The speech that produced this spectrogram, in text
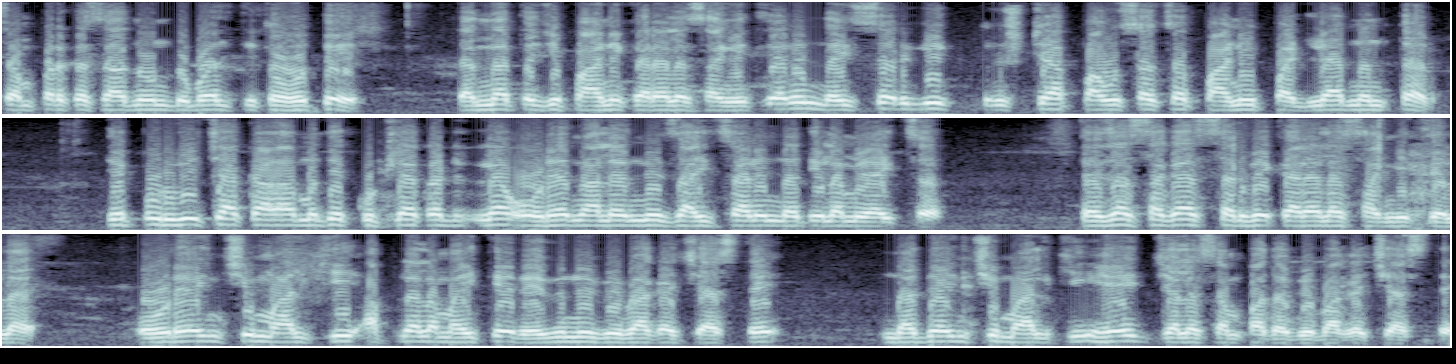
संपर्क साधून डुबल तिथं होते. त्यांना त्याची पाहणी करायला सांगितली आणि नैसर्गिक दृष्ट्या पावसाचं पाणी पडल्यानंतर ते पूर्वीच्या काळामध्ये कुठल्या कुठल्या ओढ्या नाल्यांनी जायचं आणि नदीला मिळायचं त्याचा सगळा सर्वे करायला सांगितलेला आहे. ओढ्यांची मालकी आपल्याला माहिती आहे रेव्हेन्यू विभागाची असते. नद्यांची मालकी हे जलसंपदा विभागाची असते.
